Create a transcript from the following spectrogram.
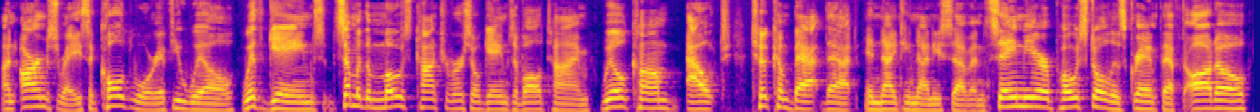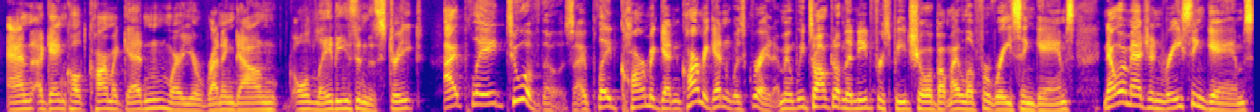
an arms race, a Cold War, if you will, with games. Some of the most controversial games of all time will come out to combat that in 1997. Same year, Postal is Grand Theft Auto and a game called Carmageddon, where you're running down old ladies in the street. I played two of those. I played Carmageddon. Carmageddon was great. I mean, we talked on the Need for Speed show about my love for racing games. Now imagine racing games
